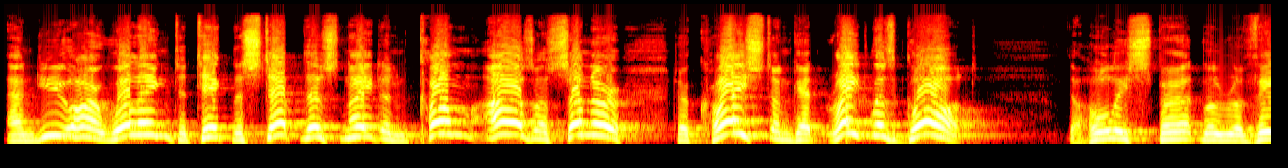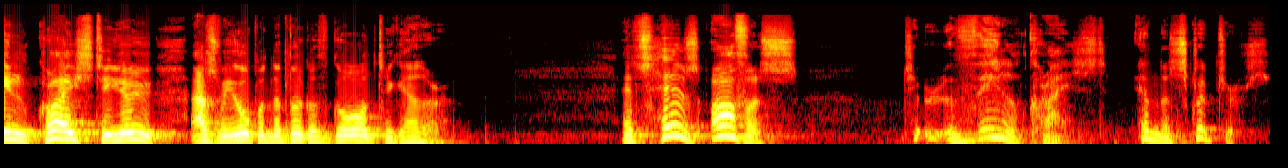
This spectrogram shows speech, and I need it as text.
and you are willing to take the step this night and come as a sinner to Christ and get right with God, the Holy Spirit will reveal Christ to you as we open the book of God together. It's his office to reveal Christ in the scriptures.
